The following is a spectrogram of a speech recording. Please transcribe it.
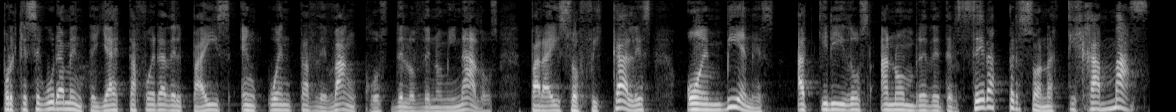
porque seguramente ya está fuera del país en cuentas de bancos de los denominados paraísos fiscales o en bienes adquiridos a nombre de terceras personas que jamás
